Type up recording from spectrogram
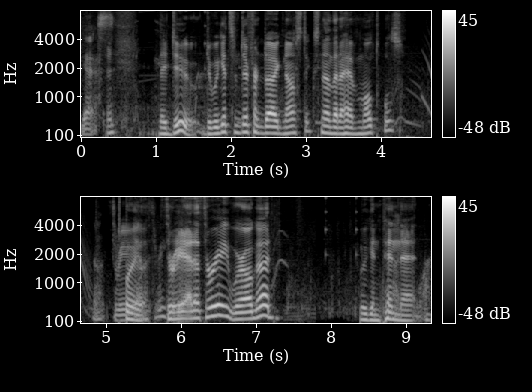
Yes. they do. Do we get some different diagnostics now that I have multiples? Uh, three out of three. Three out of three. We're all good. We can pin I- that. Why,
